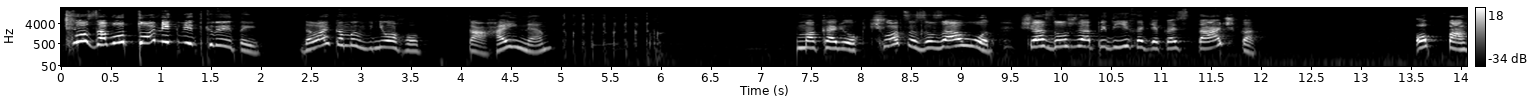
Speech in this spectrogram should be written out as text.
Що, завод Томік відкритий? Давай-ка ми в нього кагайнем. Макарьок, що це за завод? Зараз должна під'їхати якась тачка. Опа,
